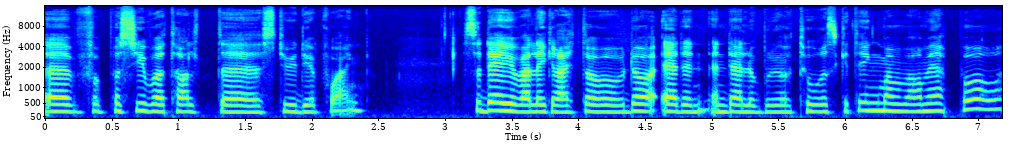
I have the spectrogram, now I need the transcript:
eh, på 7,5 eh, studiepoeng. Så det er jo veldig greit, og da er det en del obligatoriske ting man må være med på. Og,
